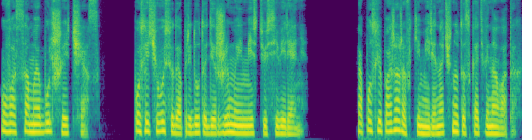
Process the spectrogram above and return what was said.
У вас самое большее час, после чего сюда придут одержимые местью северяне. А после пожара в Кемере начнут искать виноватых.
